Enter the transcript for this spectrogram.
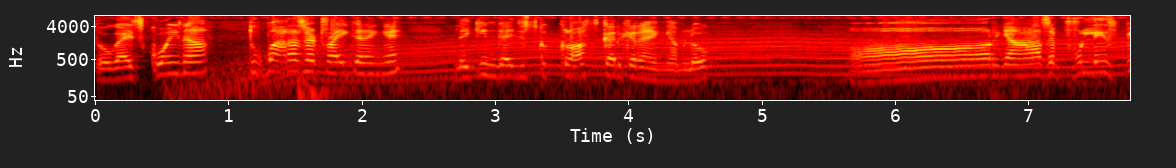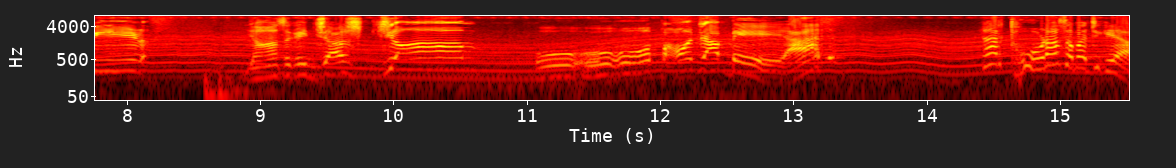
तो गाइज़ कोई ना, दोबारा से ट्राई करेंगे। लेकिन गाइज़ इसको क्रॉस करके रहेंगे हम लोग। और यहाँ से फुल्ली स्पीड यहाँ से गाइज़ जस्ट जंप ओ ओ ओ पहुँच जा बे यार। यार थोड़ा सा बच गया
